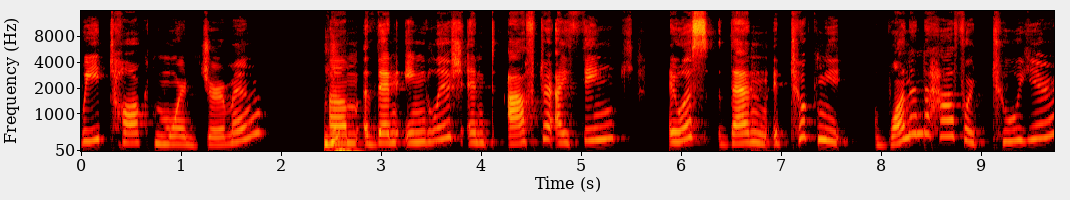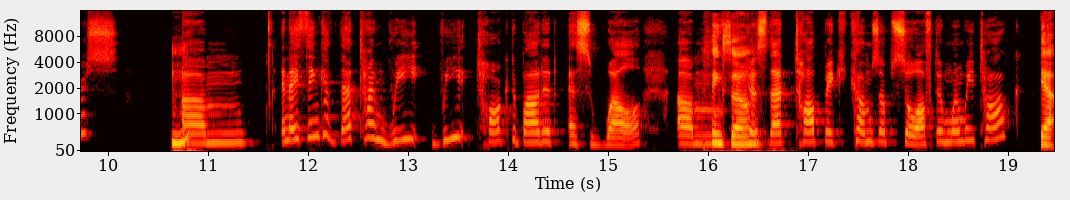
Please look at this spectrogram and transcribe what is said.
we talked more German Mhm. um, than English. And after I think it was then it took me one and a half or two years. Mhm. Um, and I think at that time we we talked about it as well. Um, think so. because that topic comes up so often when we talk yeah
